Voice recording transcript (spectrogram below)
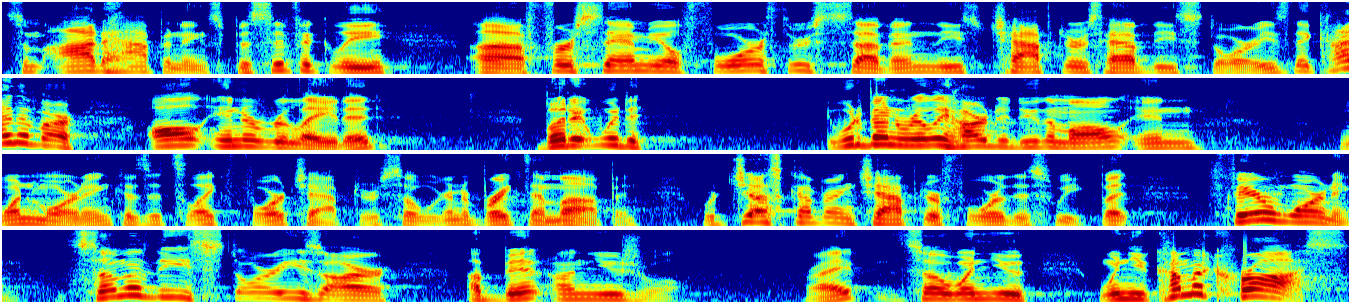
some odd happenings. Specifically, uh, 1 Samuel 4 through 7, these chapters have these stories. They kind of are all interrelated, but it would it would have been really hard to do them all in one morning because it's like four chapters, so we're going to break them up. And we're just covering chapter four this week. But fair warning some of these stories are a bit unusual, right? So when you, when you come across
